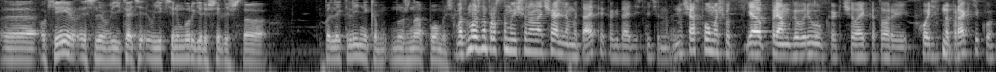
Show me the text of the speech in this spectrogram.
Э, окей, если в, Екате- в Екатеринбурге решили, что поликлиникам нужна помощь. Возможно, просто мы еще на начальном этапе, когда действительно... Ну, сейчас помощь, вот я прям говорю, как человек, который ходит на практику,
